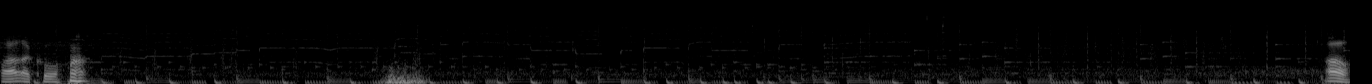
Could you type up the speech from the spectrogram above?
well, that looked cool. Oh,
